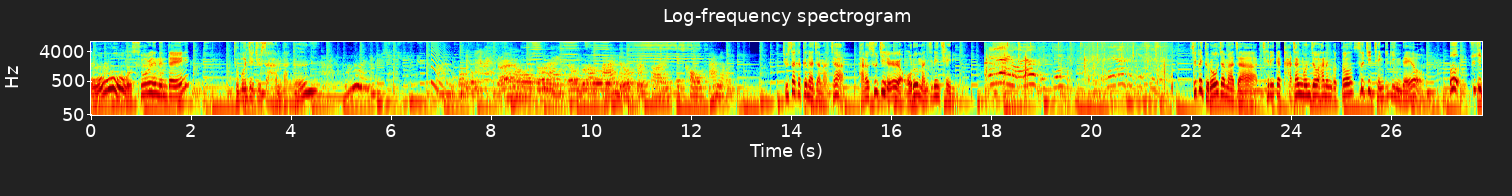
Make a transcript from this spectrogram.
오 수월했는데? 두 번째 주사 한 방은? Alright, 주사가 끝나자마자 바로 수지를 어루 만지는 체리 열어줄게. 열어줄게 수지. 집에 들어오자마자 체리가 가장 먼저 하는 것도 수지 챙기기인데요 어? 수지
